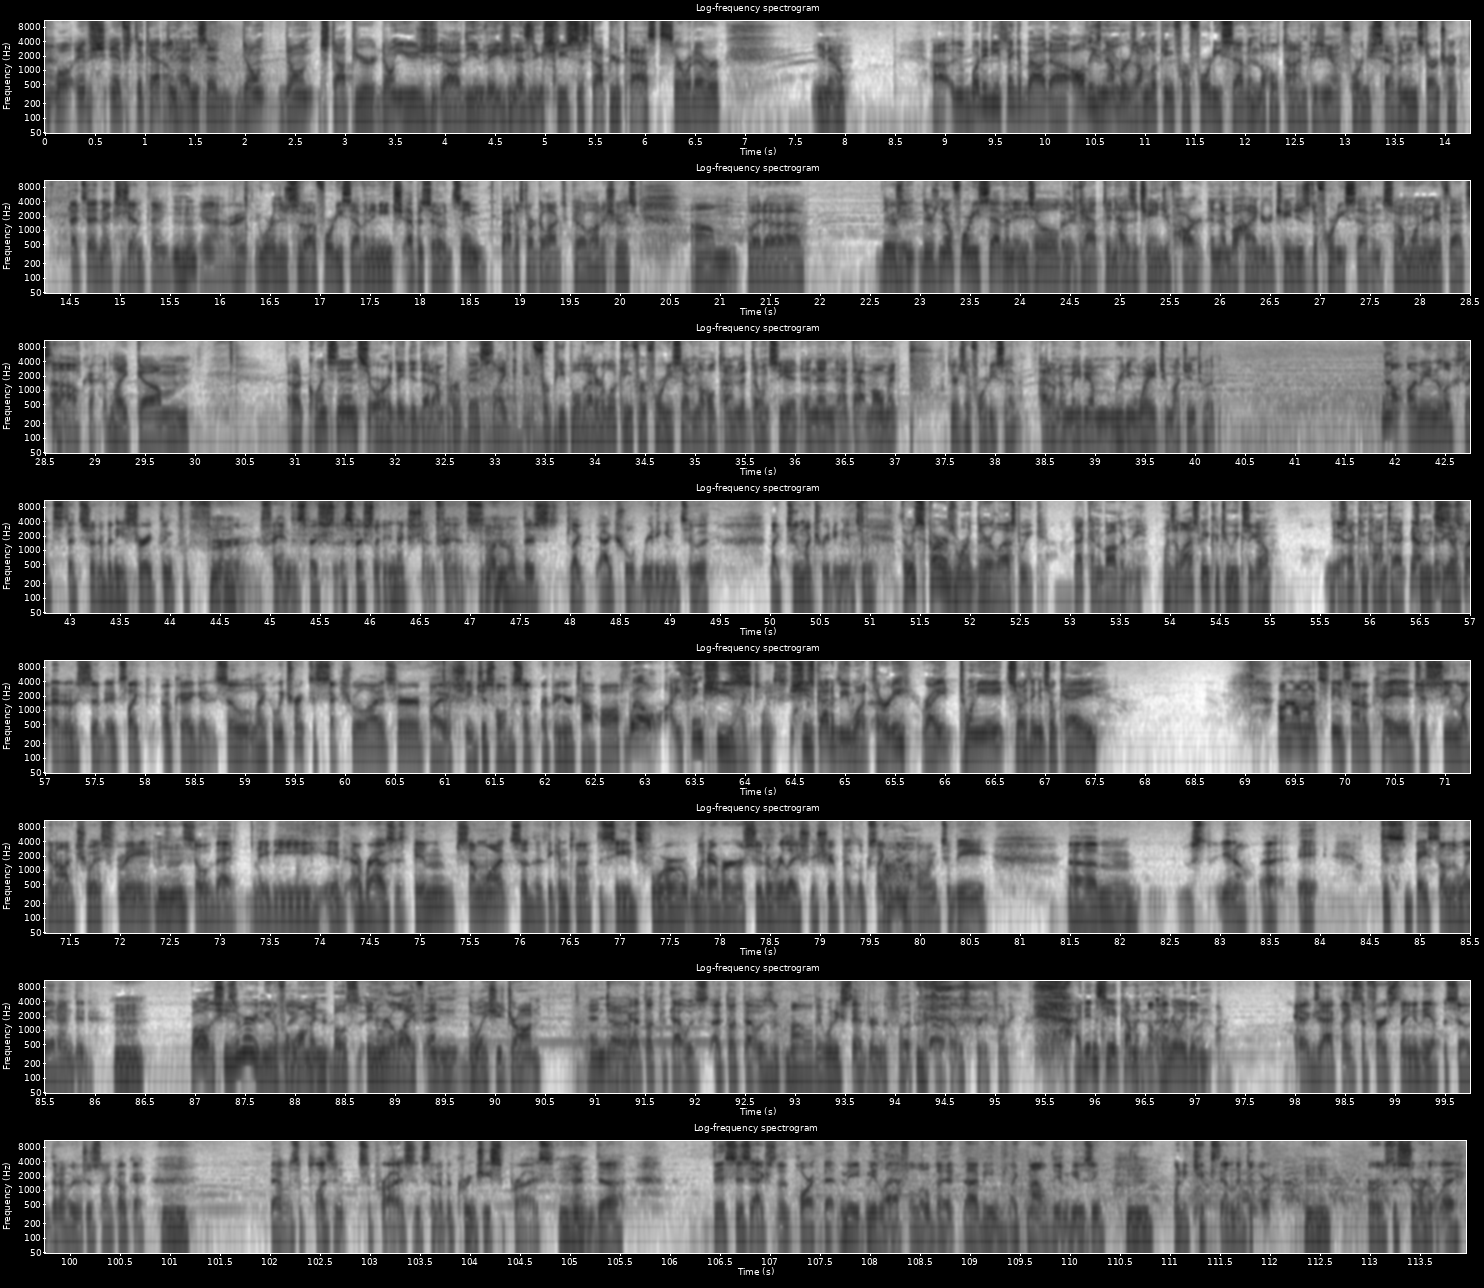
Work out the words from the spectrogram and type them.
Well, if if the captain hadn't said don't don't stop your don't use uh, the invasion as an excuse to stop your tasks or whatever, you know. Uh, what did you think about uh, all these numbers? I'm looking for 47 the whole time because you know 47 in Star Trek, That's a next gen thing. Mm-hmm. Yeah, right. where there's uh, 47 in each episode. Same Battlestar Galactica, a lot of shows, um, but uh, there's there's no 47 maybe they until the captain has a change of heart, and then behind her it changes to 47. So I'm wondering if that's like Ah, okay. like um, a coincidence or they did that on purpose, like for people that are looking for 47 the whole time that don't see it, and then at that moment phew, there's a 47. I don't know. Maybe I'm reading way too much into it. No, I mean, look, that's that's sort of an Easter egg thing for for Mm-hmm. fans, especially especially next gen fans. So I don't know if there's like actual reading into it, like too much reading into it. Those scars weren't there last week. That kind of bothered me. Was it last week or two weeks ago? Yeah. Second contact, Now, two weeks this ago. is what I understood. It's like, okay, I get it. So, like, are we trying to sexualize her by she just all of a sudden ripping her top off? Well, I think she's Like, what's- she's got to be what thirty, right? Twenty eight. So I think it's okay. Oh no, I'm not saying it's not okay. It just seemed like an odd choice for me, Mm-hmm. so that maybe it arouses him somewhat, so that they can plant the seeds for whatever pseudo relationship it looks like Ah. they're going to be. Um, you know, uh, it just based on the way it ended. Well, she's a very beautiful woman, both in real life and the way she's drawn. And uh, Okay, I thought that that was I thought that was mildly when he stabbed her in the foot. I thought that was pretty funny. I didn't see it coming. I really didn't. Yeah, exactly. It's the first thing in the episode that I was just like, okay, Mm-hmm. that was a pleasant surprise instead of a cringy surprise. Mm-hmm. And uh, this is actually the part that made me laugh a little bit. I mean, like mildly amusing Mm-hmm. when he kicks down the door, throws the sword away,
